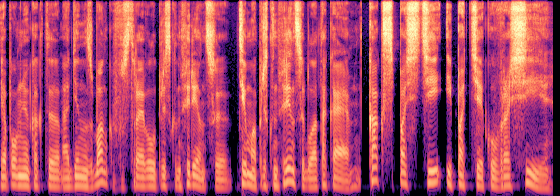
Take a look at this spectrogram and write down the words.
Я помню, как-то один из банков устраивал пресс-конференцию. Тема пресс-конференции была такая. Как спасти ипотеку в России?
